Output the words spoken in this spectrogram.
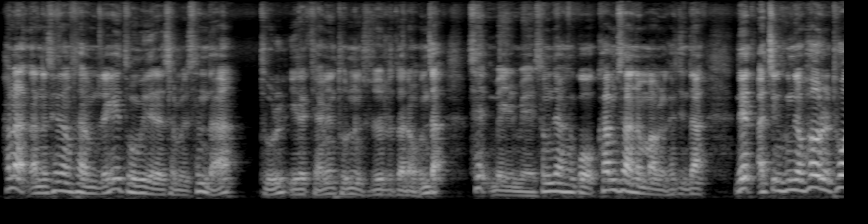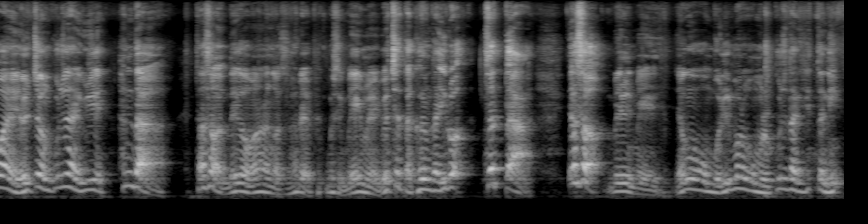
하나, 나는 세상 사람들에게 도움이 되는 삶을 산다. 둘, 이렇게 하면 돈은 저절로 따라온다. 셋, 매일매일 성장하고 감사하는 마음을 가진다. 넷, 아침 긍정 파워를 통하여 열정을 꾸준하게 유지한다. 다섯, 내가 원하는 것을 하루에 100분씩 매일매일 외쳤다. 그럼 다 이루어졌다. 여섯, 매일매일 영어 공부, 일본어 공부를 꾸준하게 했더니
